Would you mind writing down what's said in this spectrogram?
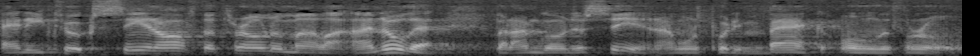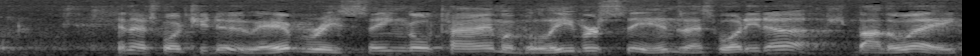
and he took sin off the throne of my life. I know that, but I'm going to sin. I want to put him back on the throne. And that's what you do. Every single time a believer sins, that's what he does. By the way,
